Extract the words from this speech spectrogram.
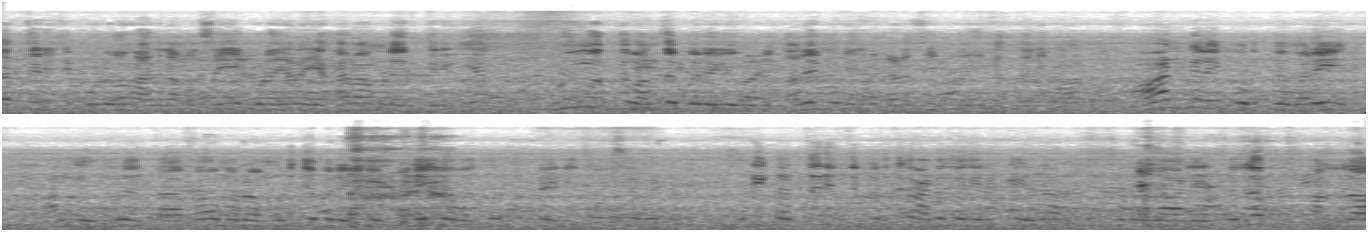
கத்தரிச்சு போடுவாங்க. அது நம்ம செய்யக்கூடாது ஏன்னா எஹராமில் இருக்கிறீங்க. குடும்பத்து வந்த பிறகு உங்கள் தலைமுடியில் கடைசி போய் கத்தரிக்கும் ஆண்களை பொறுத்தவரை அங்கே உங்களை தபாமுறை முடிஞ்ச பிறகு கடையில் வந்து முட்டை அடி துவங்க வேண்டும். முடி கத்தரித்துக்கிறதுக்கு அனுமதி இருக்குது இதான் சொல்லி செல்லம் அல்லா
